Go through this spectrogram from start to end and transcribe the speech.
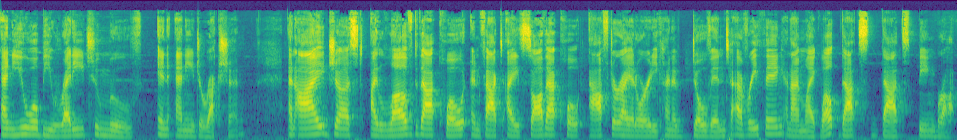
and you will be ready to move in any direction. And I just, I loved that quote. In fact, I saw that quote after I had already kind of dove into everything. And I'm like, well, that's, that's being brought.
